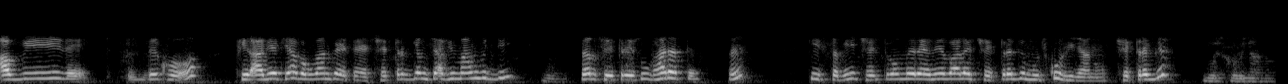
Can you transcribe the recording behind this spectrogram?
अभी देखो फिर आगे क्या भगवान कहते हैं? क्षेत्रज्ञम चाभिमांग विद्धि। सर्व क्षेत्रेशु भारत है? कि सभी क्षेत्रों में रहने वाले क्षेत्रज्ञ मुझको ही जानो। क्षेत्रज्ञ? मुझको ही जानो।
